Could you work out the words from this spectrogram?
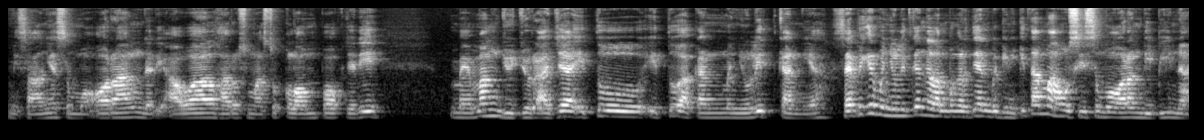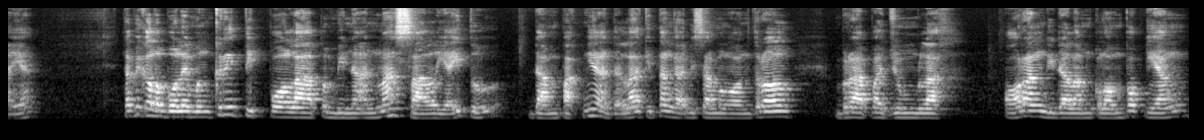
Misalnya semua orang dari awal harus masuk kelompok. Jadi memang jujur aja itu itu akan menyulitkan ya. Saya pikir menyulitkan dalam pengertian begini. Kita mau sih semua orang dibina ya. Tapi kalau boleh mengkritik pola pembinaan massal, yaitu dampaknya adalah kita nggak bisa mengontrol berapa jumlah orang di dalam kelompok yang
